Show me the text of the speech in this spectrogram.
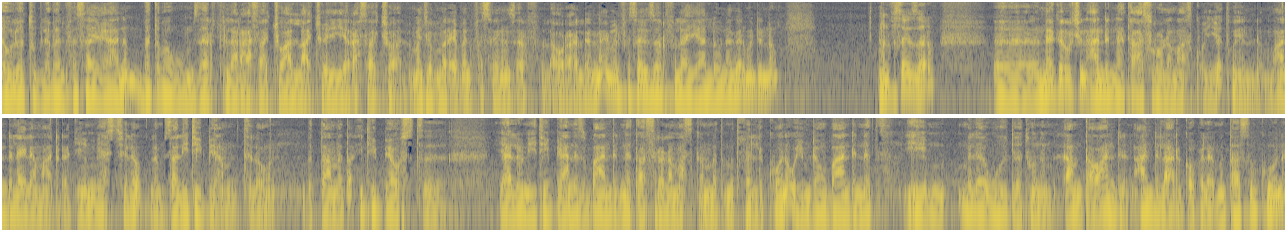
ለሁለቱም ለመንፈሳዊያንም በጥበቡም ዘርፍ ለራሳቸው አላቸው የራሳቸው አሉ። መጀመሪያ የመንፈሳዊን ዘርፍ ላውራልና የመንፈሳዊ ዘርፍ ላይ ያለው ነገር ምንድን ነው? መንፈሳዊ ዘርፍ ነገሮችን አንድነት አስሮ ለማስቆየት ወይም ደግሞ አንድ ላይ ለማድረግ የሚያስችለው ለምሳሌ ኢትዮጵያ የምትለውን ብታመጣ ኢትዮጵያ ውስጥ ያለውን የኢትዮጵያን ሕዝብ በአንድነት አስረ ለማስቀመጥ የምትፈልግ ከሆነ ወይም ደግሞ በአንድነት ይሄ ምለ ውህደቱንም ላምጣው አንድ ላድርገው ብለህ የምታስብ ከሆነ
